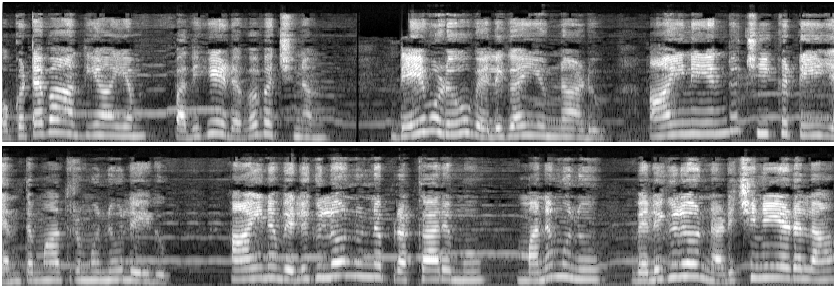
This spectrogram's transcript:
ఒకటవ అధ్యాయం పదిహేడవ వచనం. దేవుడు వెలుగై ఉన్నాడు. ఆయన ఎందు చీకటి ఎంత మాత్రమునూ లేదు. ఆయన వెలుగులోనున్న ప్రకారము మనమును వెలుగులో నడిచిన ఎడల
